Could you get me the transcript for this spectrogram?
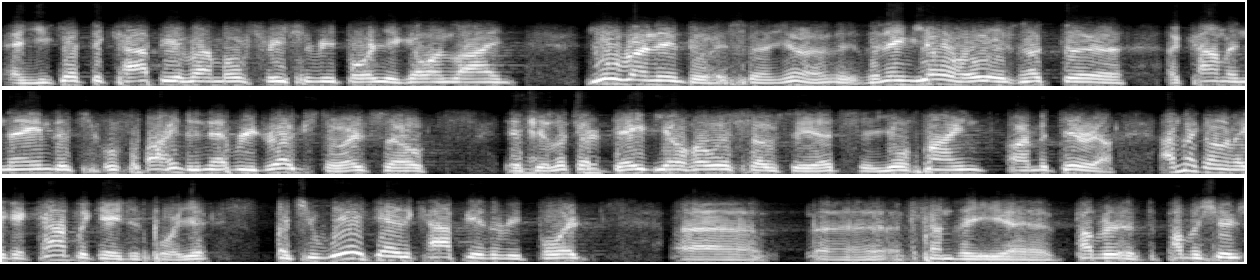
and you get the copy of our most recent report, you go online, you'll run into us. Uh, you know, the, the name Yoho is not uh, a common name that you'll find in every drugstore. So if yeah, you look sure. up Dave Yoho Associates, uh, you'll find our material. I'm not going to make it complicated for you, but you will get a copy of the report. Uh, uh, from the, uh, pub- the publishers,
